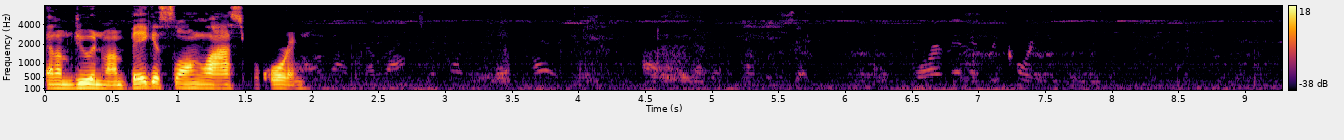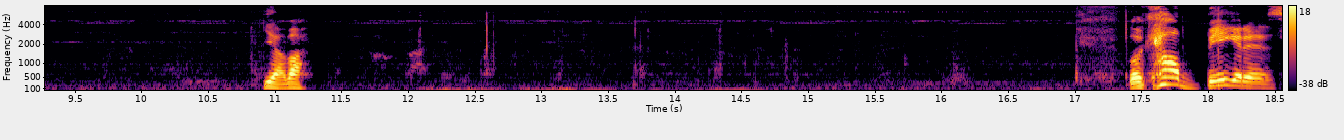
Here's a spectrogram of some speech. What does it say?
And I'm doing my biggest long last recording. Yeah, bye. Look how big it is.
